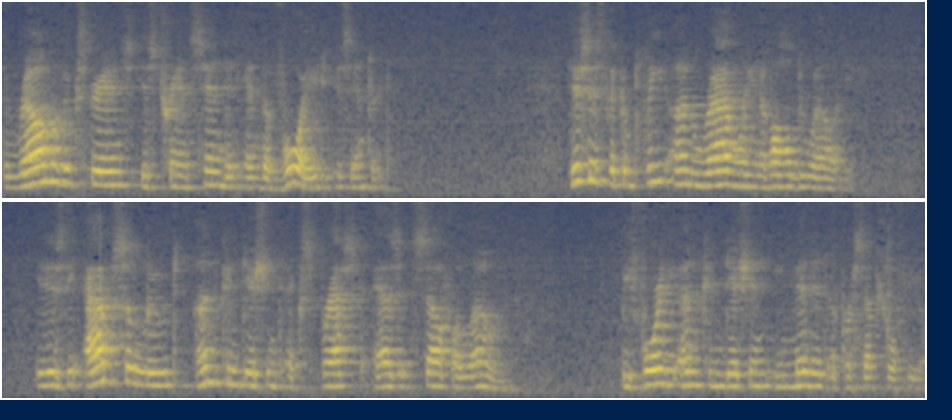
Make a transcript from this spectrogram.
The realm of experience is transcended and the void is entered. This is the complete unraveling of all duality. It is the absolute, unconditioned, expressed as itself alone, before the unconditioned emitted a perceptual field.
